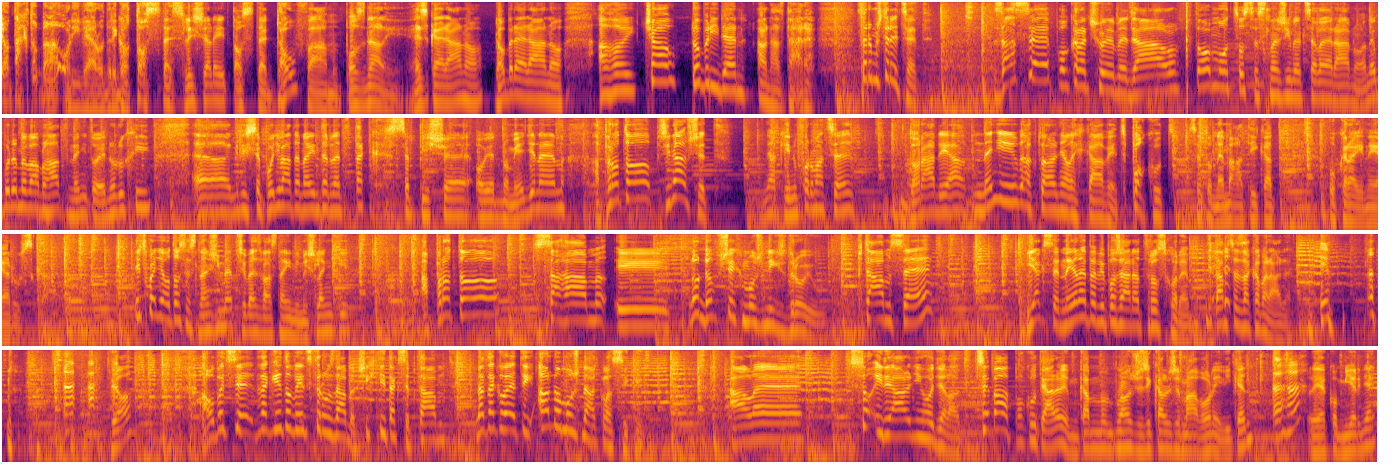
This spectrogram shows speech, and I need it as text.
Jo, tak to byla Olivia Rodrigo, to jste slyšeli, to jste doufám poznali. Hezké ráno, dobré ráno, ahoj, čau, dobrý den a nazdar. 7.40. Zase pokračujeme dál v tom, o co se snažíme celé ráno. Nebudeme vám lhát, není to jednoduchý. E, když se podíváte na internet, tak se píše o jednom jediném a proto přinášet nějaké informace do rádia není aktuálně lehká věc, pokud se to nemá týkat Ukrajiny a Ruska. Nicméně o to se snažíme přivést vás na jiné myšlenky a proto sahám i no, do všech možných zdrojů. Ptám se, jak se nejlépe vypořádat s rozchodem. Ptám se za kamaráda. jo? A obecně, tak je to věc, kterou známe všichni, tak se ptám na takové ty, ano, možná klasiky. Ale co ideálního dělat? Třeba pokud, já nevím, kam už říkal, že má volný víkend, Aha. jako mírně,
